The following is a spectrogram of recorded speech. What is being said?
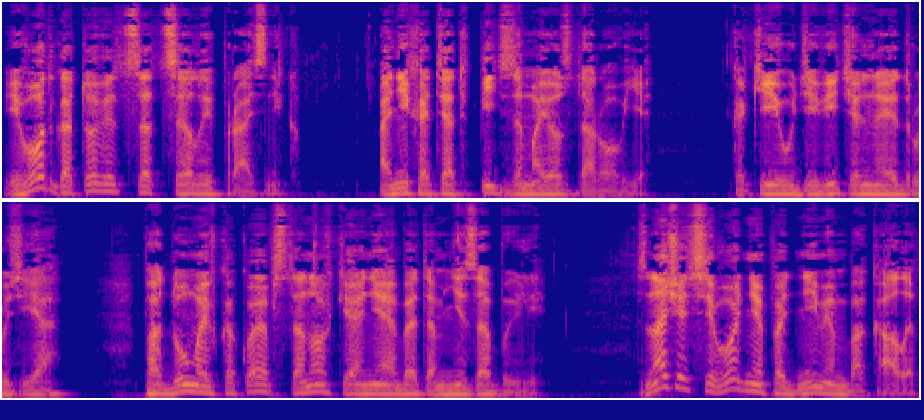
И вот готовится целый праздник. Они хотят пить за мое здоровье. Какие удивительные друзья. Подумай, в какой обстановке они об этом не забыли. Значит, сегодня поднимем бокалы.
